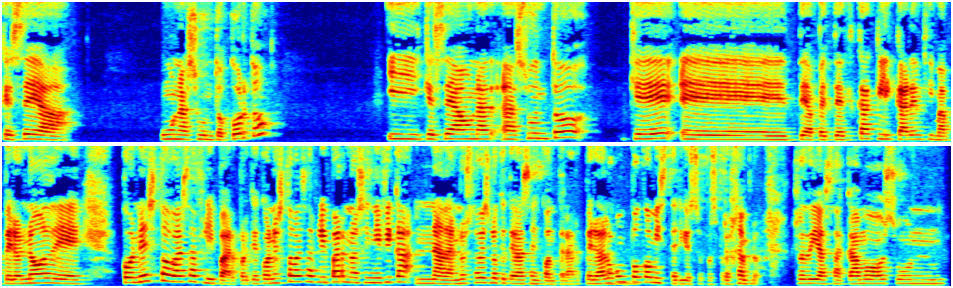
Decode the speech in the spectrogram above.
que sea un asunto corto y que sea un asunto que eh, te apetezca clicar encima, pero no de con esto vas a flipar, porque con esto vas a flipar no significa nada, no sabes lo que te vas a encontrar, pero algo un poco misterioso. Pues, por ejemplo, otro día sacamos un,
